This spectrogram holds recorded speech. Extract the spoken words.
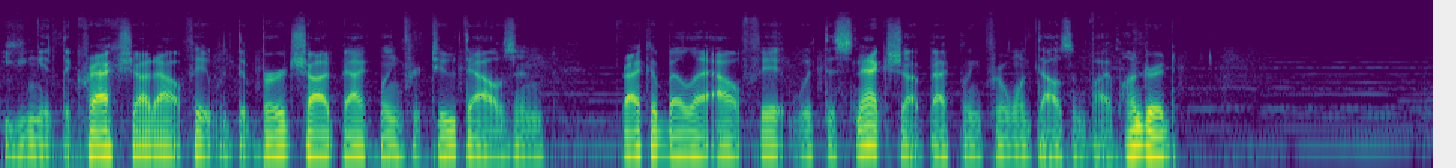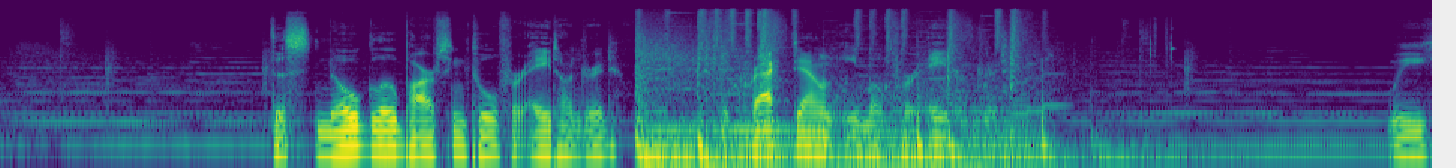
you can get the crack shot outfit with the birdshot back bling for 2,000, crackabella outfit with the snack shot back bling for 1,500 the snow globe harvesting tool for 800 the crackdown emote for 800 we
